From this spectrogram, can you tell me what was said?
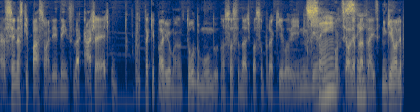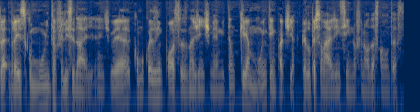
as cenas que passam ali dentro da caixa é tipo puta que pariu, mano. Todo mundo na sociedade passou por aquilo e ninguém, sim, quando você olha para trás, ninguém olha para isso com muita felicidade. A gente vê como coisas impostas na gente mesmo. Então cria muita empatia pelo personagem, sim, no final das contas.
